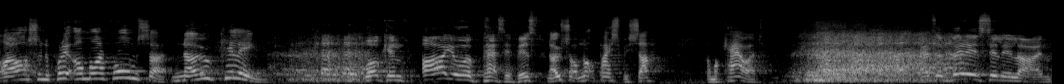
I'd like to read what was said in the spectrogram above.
I asked them to put it on my form, sir. No killing. Watkins, are you a pacifist? No, sir, I'm not a pacifist, sir. I'm a coward. That's a very silly line.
